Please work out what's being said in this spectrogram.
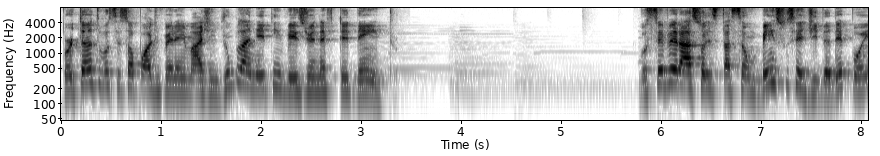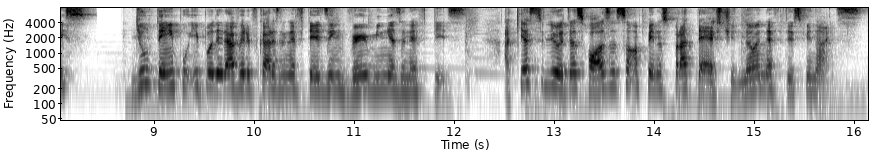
Portanto, você só pode ver a imagem de um planeta em vez de um NFT dentro. Você verá a solicitação bem sucedida depois de um tempo e poderá verificar as NFTs em Ver Minhas NFTs. Aqui as silhuetas rosas são apenas para teste, não NFTs finais.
